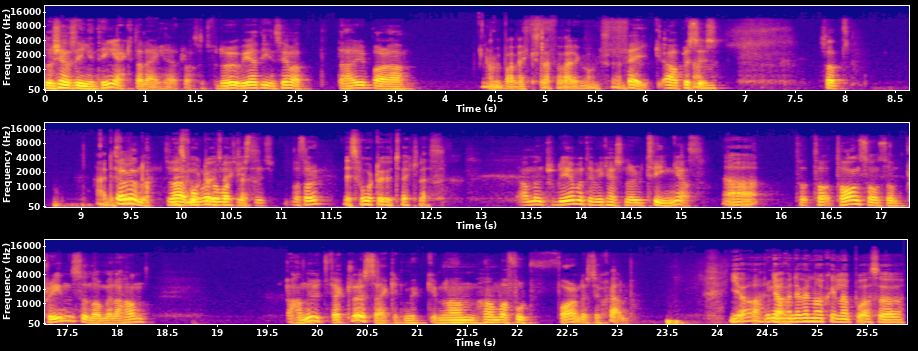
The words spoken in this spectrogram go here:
då känns ingenting äkta längre helt plötsligt. För då vet, inser man att det här är ju bara Jag vill bara växla för varje gång. Så. fake. Ja, precis. Så att, Nej, det, är jag vet svårt. inte. det är svårt att utvecklas. Vad sa du? Det är svårt att utvecklas. Ja, men problemet är väl kanske när du tvingas. Ja, Ta, ta, ta en sån som Prince då, menar han... Han utvecklade säkert mycket, men han, han var fortfarande sig själv. ja, ja men det är väl någon skillnad på alltså,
